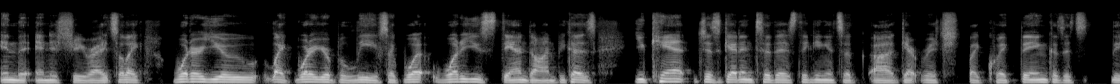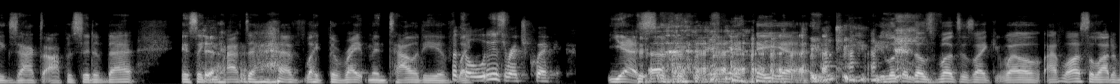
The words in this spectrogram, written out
in the industry, right? So like what are you like what are your beliefs? Like what what do you stand on? Because you can't just get into this thinking it's a uh, get rich like quick thing because it's the exact opposite of that. It's like yeah. you have to have like the right mentality of but like to lose rich quick. Yes. Exactly. yeah. you look at those books, it's like, well, I've lost a lot of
